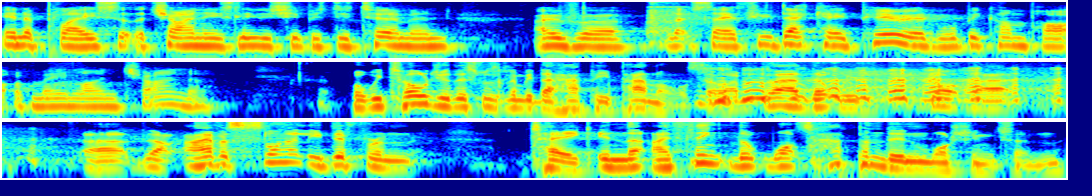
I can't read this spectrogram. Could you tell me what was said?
in a place that the Chinese leadership is determined over, let's say, a few decade period will become part of mainland China. Well, we told you this was going to be the happy panel, so I'm glad that we've got that. Uh, I have a slightly different take in that I think that what's happened in Washington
